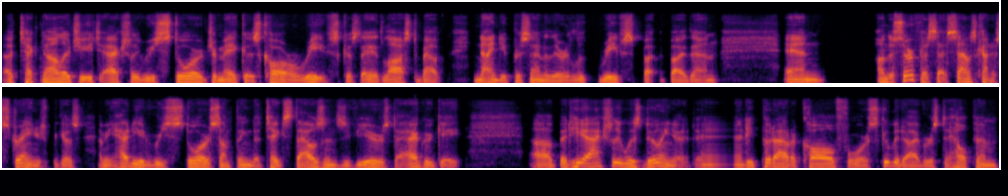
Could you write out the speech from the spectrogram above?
a technology to actually restore Jamaica's coral reefs because they had lost about 90% of their reefs by, by then. And on the surface, that sounds kind of strange because, I mean, how do you restore something that takes thousands of years to aggregate? Uh, but he actually was doing it, and, and, he put out a call for scuba divers to help him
